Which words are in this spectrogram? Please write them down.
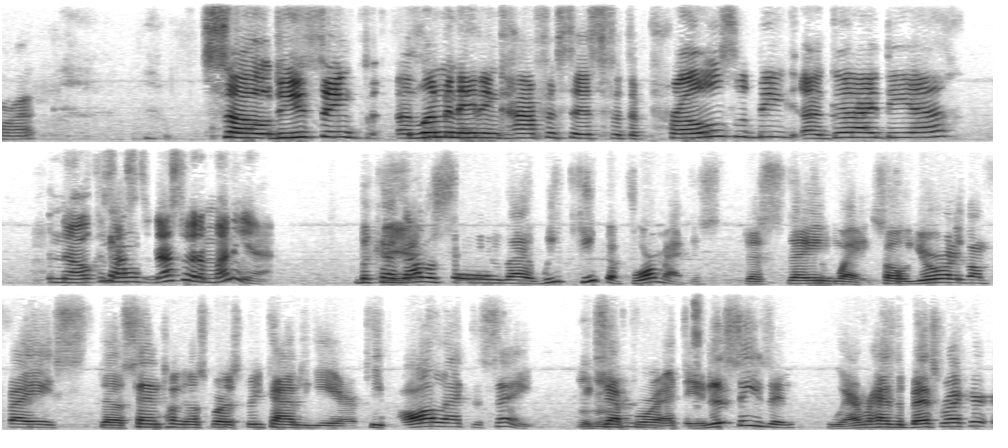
All right. So, do you think eliminating conferences for the pros would be a good idea? No, because no. that's that's where the money at. Because yeah. I was saying like we keep the format the, the same way. So you're only gonna face the San Antonio Spurs three times a year. Keep all that the same, mm-hmm. except for at the end of the season, whoever has the best record,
